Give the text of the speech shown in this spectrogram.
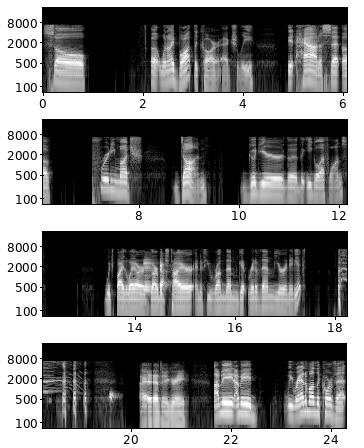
So uh, when I bought the car, actually, it had a set of pretty much done Goodyear the the Eagle F1s, which by the way are a Yeah. garbage tire, and if you run them, get rid of them, you're an idiot. I have to agree. I mean, I mean, we ran them on the Corvette.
